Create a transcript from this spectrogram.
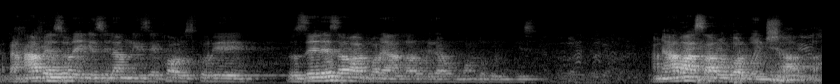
একটা হাফেজ হয়ে গেছিলাম নিজে খরচ করে। তো জেলে যাওয়ার পরে আল্লাহর ওলিরা বন্ধ করে দিয়েছে। আমি আবার করব ইনশাআল্লাহ।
